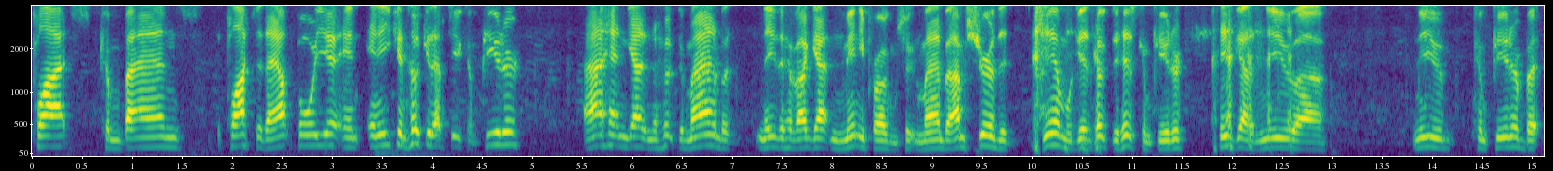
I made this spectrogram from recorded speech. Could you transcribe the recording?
plots combines plots it out for you. And, and you can hook it up to your computer. I hadn't gotten it hooked to mine but neither have i gotten many programs hooked to mine but i'm sure that jim will get hooked to his computer he's got a new uh, new computer, but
